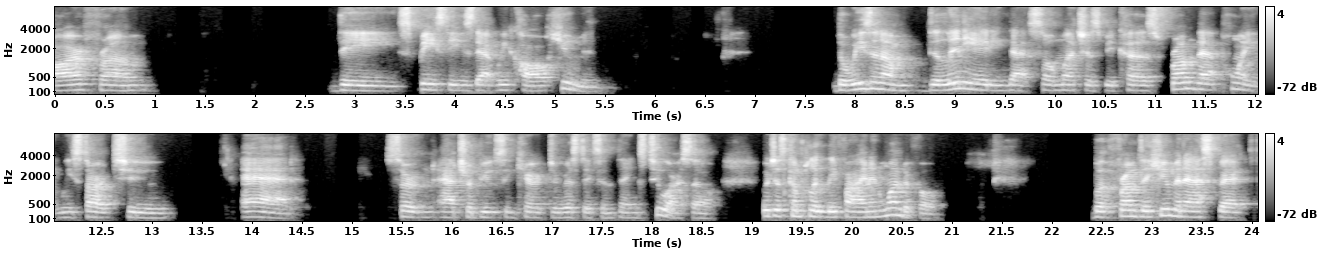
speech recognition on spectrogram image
are from the species that we call human. The reason I'm delineating that so much is because from that point, we start to add certain attributes and characteristics and things to ourselves which is completely fine and wonderful. But from the human aspect,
